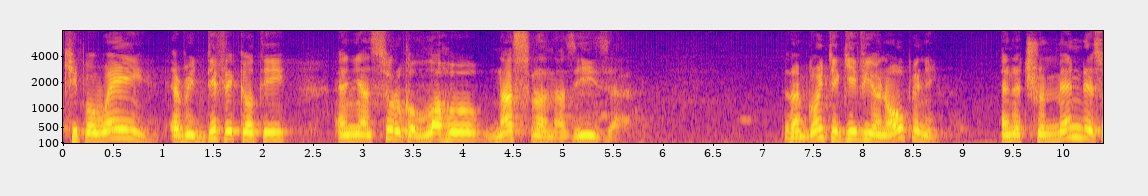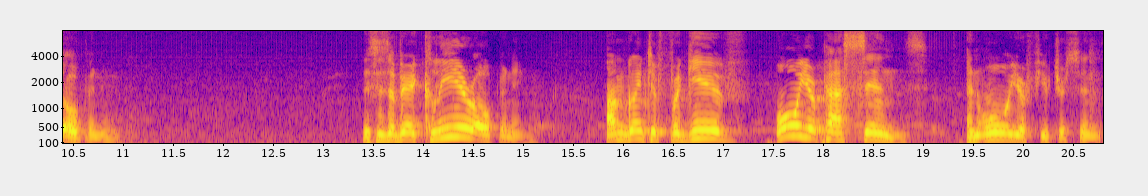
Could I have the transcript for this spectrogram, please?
keep away every difficulty and yansurukallahu nasran aziza. That I'm going to give you an opening and a tremendous opening. This is a very clear opening. I'm going to forgive all your past sins and all your future sins.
